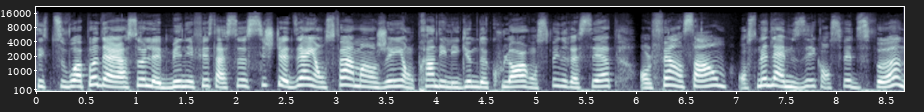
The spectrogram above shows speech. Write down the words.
C'est que tu vois pas derrière ça le bénéfice à ça. Si je te dis, hey, on se fait à manger, on prend des légumes de couleur, on se fait une recette, on le fait ensemble, on se met de la musique, on se fait du fun.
